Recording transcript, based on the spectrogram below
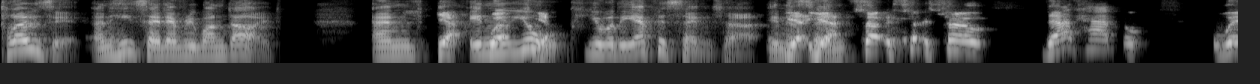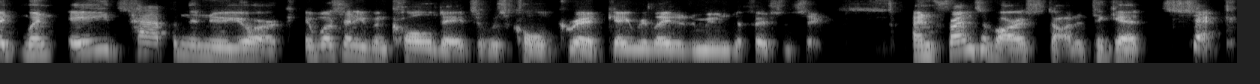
close it? And he said, everyone died. And yeah, in well, New York, yeah. you were the epicenter in yeah, a sense. Yeah. So, so, so that happened when when AIDS happened in New York. It wasn't even cold AIDS; it was cold GRID, gay-related immune deficiency. And friends of ours started to get sick.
